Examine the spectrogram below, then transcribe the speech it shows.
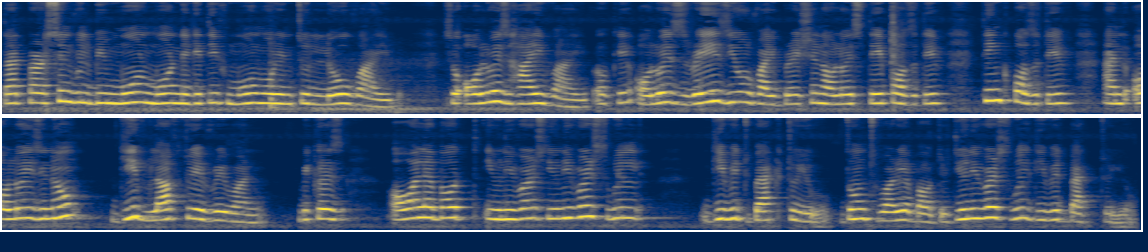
that person will be more more negative more more into low vibe. So always high vibe okay? Always raise your vibration always stay positive think positive and always you know give love to everyone. Because all about universe universe will give it back to you. Don't worry about it. Universe will give it back to you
